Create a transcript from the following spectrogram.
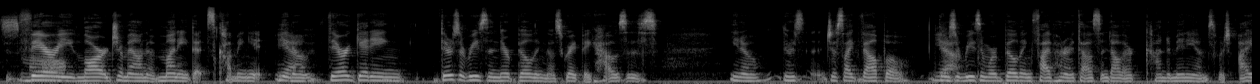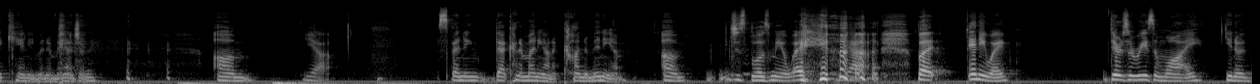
very large amount of money that's coming in. You Yeah. know, they're getting there's a reason they're building those great big houses. You know, there's just like Valpo. There's a reason we're building five hundred thousand dollar condominiums, which I can't even imagine. um, Yeah. spending that kind of money on a condominium. Um, just blows me away. Yeah. but anyway, there's a reason why, you know,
